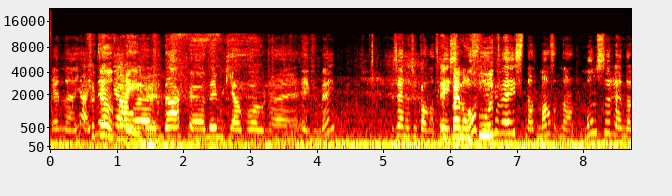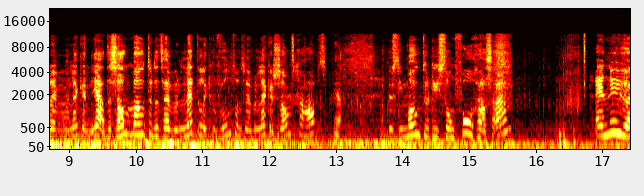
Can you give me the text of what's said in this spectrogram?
En eh, ja, ik Vertel neem het maar jou, eh, even. vandaag neem ik jou gewoon even mee. We zijn natuurlijk al naar het Ik ben Geestelijk Hofje ontvoerd. geweest, naar het, mas- naar het monster en dan hebben we lekker, ja de zandmotor, dat hebben we letterlijk gevoeld, want we hebben lekker zand gehapt. Ja. Dus die motor die stond vol gas aan. En nu eh,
